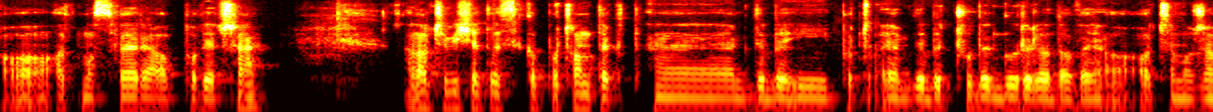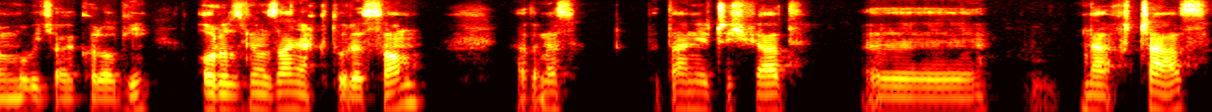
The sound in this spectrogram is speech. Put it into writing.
o atmosferę, o powietrze? Ale oczywiście to jest tylko początek, e, jak gdyby, i, jak gdyby czubek góry lodowej, o, o czym możemy mówić o ekologii, o rozwiązaniach, które są. Natomiast pytanie, czy świat yy, na wczas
